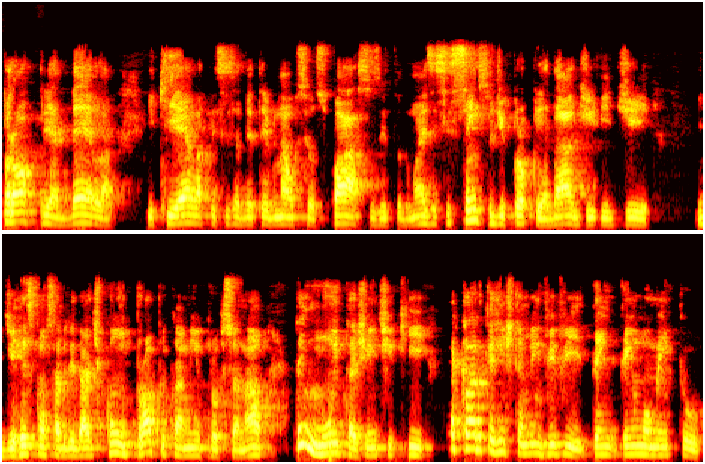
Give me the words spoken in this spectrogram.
própria dela, e que ela precisa determinar os seus passos e tudo mais, esse senso de propriedade e de, e de responsabilidade com o próprio caminho profissional, tem muita gente que. É claro que a gente também vive, tem, tem um momento,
